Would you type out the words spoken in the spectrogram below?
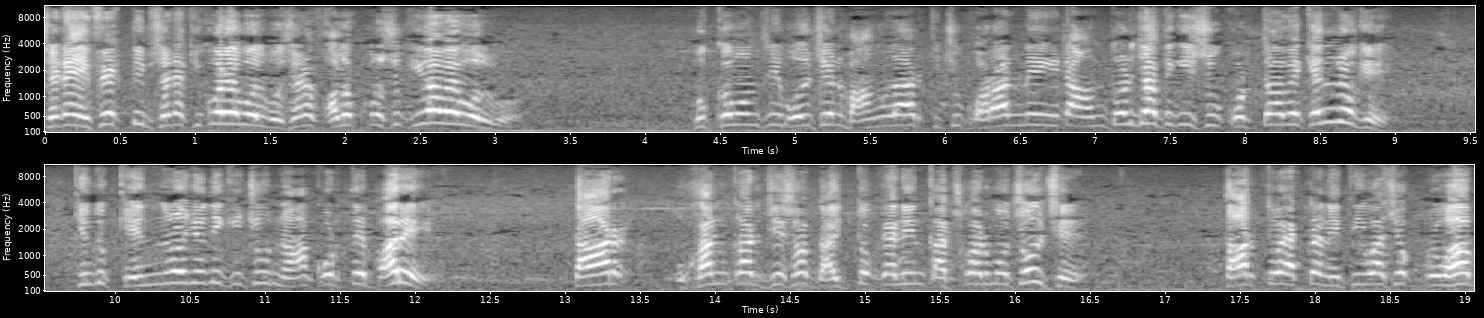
সেটা এফেক্টিভ সেটা কি করে বলব? সেটা ফলপ্রসূ কীভাবে বলব? মুখ্যমন্ত্রী বলছেন, বাংলার কিছু করার নেই, এটা আন্তর্জাতিক ইস্যু করতে হবে কেন্দ্রকে। কিন্তু কেন্দ্র যদি কিছু না করতে পারে, তার ওখানকার যেসব দায়িত্বজ্ঞানহীন কাজকর্ম চলছে, তার তো একটা নেতিবাচক প্রভাব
